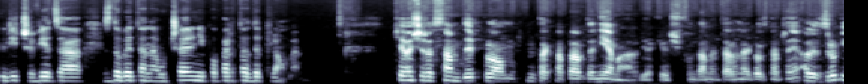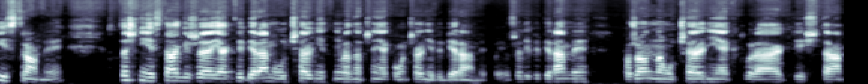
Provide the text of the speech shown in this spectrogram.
liczy wiedza zdobyta na uczelni, poparta dyplomem? Ja myślę, że sam dyplom tak naprawdę nie ma jakiegoś fundamentalnego znaczenia, ale z drugiej strony to też nie jest tak, że jak wybieramy uczelnię, to nie ma znaczenia, jaką uczelnię wybieramy, bo jeżeli wybieramy porządną uczelnię, która gdzieś tam,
